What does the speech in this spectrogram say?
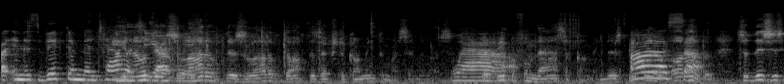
uh, in this victim mentality. You know, there's a lot of there's a lot of doctors actually coming to my seminars. There Wow. are people from NASA coming. There's people. Awesome. So this is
